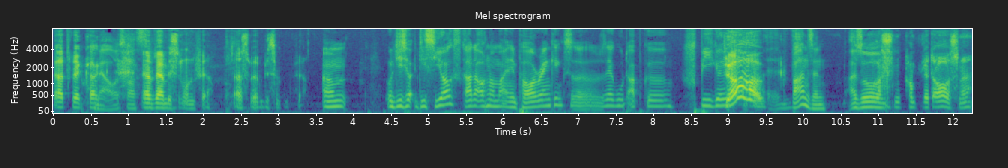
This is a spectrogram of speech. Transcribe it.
Das wäre krank. Mehr aus, das wäre ein bisschen unfair. Das wäre ein bisschen unfair. Um, ähm, Und die, die Seahawks gerade auch nochmal in den Power Rankings äh, sehr gut abgespiegelt. Ja, Äh, Wahnsinn. Also, rasten komplett aus, ne?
